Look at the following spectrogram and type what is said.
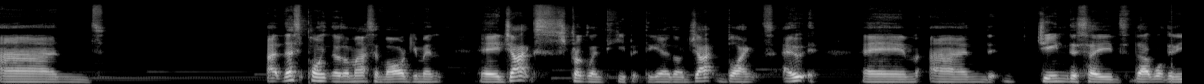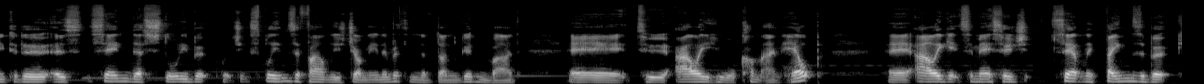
and at this point, there's a massive argument. Uh, Jack's struggling to keep it together. Jack blanks out, um, and Jane decides that what they need to do is send this storybook which explains the family's journey and everything they've done, good and bad, uh, to Ali, who will come and help. Uh, Ali gets the message, certainly finds the book,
